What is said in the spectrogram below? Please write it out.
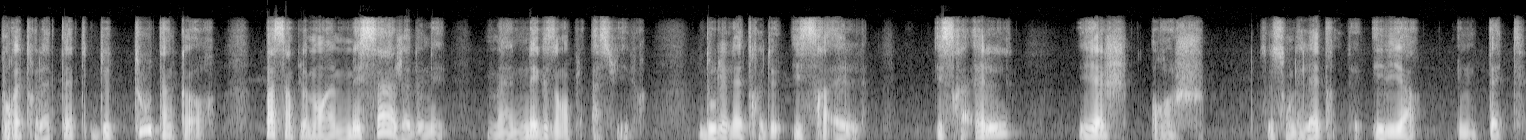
pour être la tête de tout un corps. Pas simplement un message à donner, mais un exemple à suivre. D'où les lettres de Israël. Israël, Yesh Rosh. Ce sont les lettres de Il y a une tête.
